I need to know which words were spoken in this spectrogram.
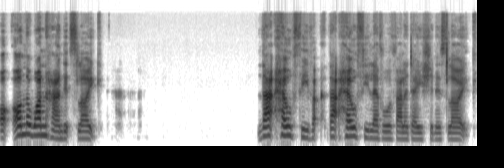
on the one hand it's like that healthy that healthy level of validation is like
